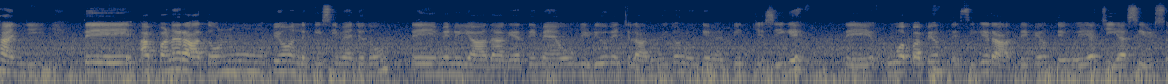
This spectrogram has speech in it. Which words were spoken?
ਹਾਂਜੀ, ਤੇ ਆਪਾਂ ਨਾ ਰਾਤ ਉਹਨੂੰ ਭਿਉਣ ਲੱਗੀ ਸੀ ਮੈਂ ਜਦੋਂ, ਤੇ ਮੈਨੂੰ ਯਾਦ ਆ ਗਿਆ ਤੇ ਮੈਂ ਉਹ ਵੀਡੀਓ ਵਿੱਚ ਲਾ ਦੂੰਗੀ ਤੁਹਾਨੂੰ ਕਿਵੇਂ ਭਿੱਜੇ ਸੀਗੇ। ਤੇ ਉਹ ਆਪਾਂ ਭਿਉਂਤੇ ਸੀਗੇ, ਰਾਤ ਦੇ ਭਿਉਂਤੇ ਹੋਏ ਆ ਚੀਆ ਸੀਡਸ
